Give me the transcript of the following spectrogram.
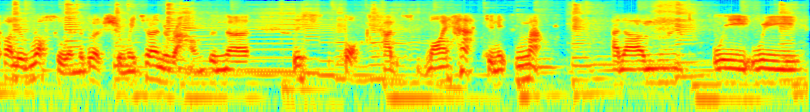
kind of rustle in the bush and we turned around and uh, this fox had my hat in its mouth. And um, we, we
